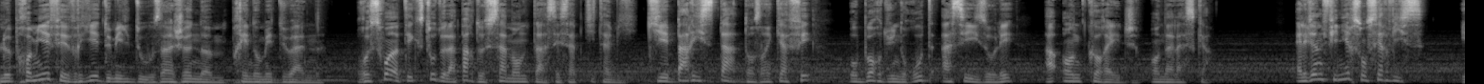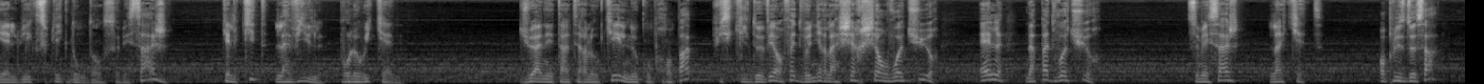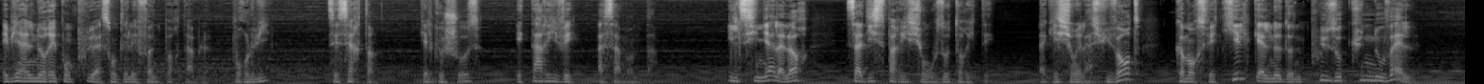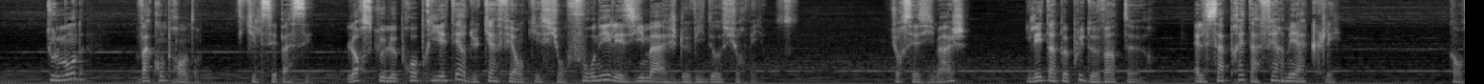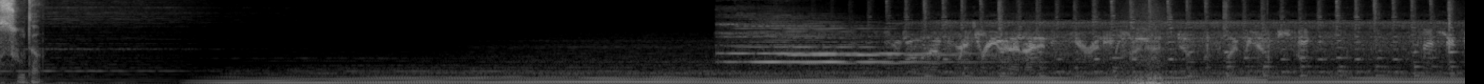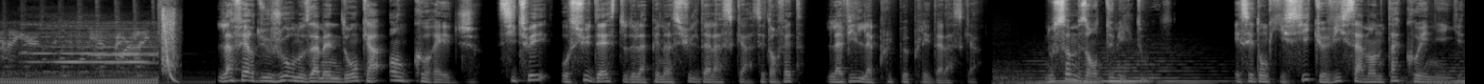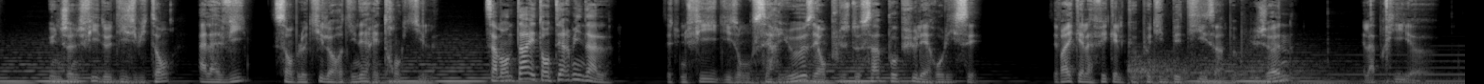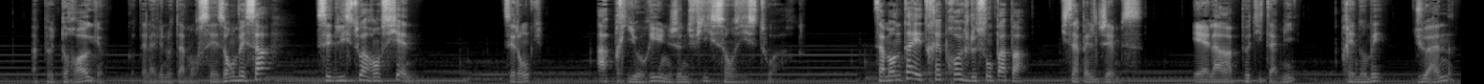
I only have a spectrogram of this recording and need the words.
Le 1er février 2012, un jeune homme prénommé Duane reçoit un texto de la part de Samantha, c'est sa petite amie, qui est barista dans un café au bord d'une route assez isolée à Anchorage, en Alaska. Elle vient de finir son service et elle lui explique donc dans ce message qu'elle quitte la ville pour le week-end. Duane est interloqué, il ne comprend pas puisqu'il devait en fait venir la chercher en voiture. Elle n'a pas de voiture. Ce message l'inquiète. En plus de ça, eh bien elle ne répond plus à son téléphone portable. Pour lui, c'est certain, quelque chose est arrivé à Samantha. Il signale alors sa disparition aux autorités. La question est la suivante, comment se fait-il qu'elle ne donne plus aucune nouvelle? Tout le monde va comprendre ce qu'il s'est passé lorsque le propriétaire du café en question fournit les images de vidéosurveillance. Sur ces images, il est un peu plus de 20 heures. Elle s'apprête à fermer à clé. Quand soudain, L'affaire du jour nous amène donc à Anchorage, située au sud-est de la péninsule d'Alaska. C'est en fait la ville la plus peuplée d'Alaska. Nous sommes en 2012. Et c'est donc ici que vit Samantha Koenig, une jeune fille de 18 ans à la vie, semble-t-il, ordinaire et tranquille. Samantha est en terminale. C'est une fille, disons, sérieuse et en plus de ça, populaire au lycée. C'est vrai qu'elle a fait quelques petites bêtises un peu plus jeune. Elle a pris euh, un peu de drogue, elle avait notamment 16 ans, mais ça, c'est de l'histoire ancienne. C'est donc, a priori, une jeune fille sans histoire. Samantha est très proche de son papa, qui s'appelle James, et elle a un petit ami prénommé Duane.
